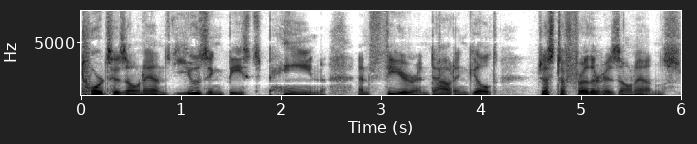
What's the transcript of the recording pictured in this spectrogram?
towards his own ends, using Beast's pain and fear and doubt and guilt just to further his own ends.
